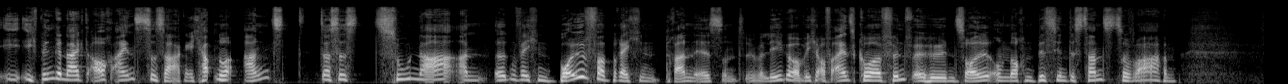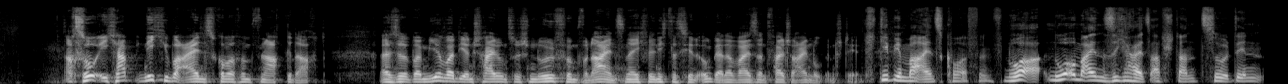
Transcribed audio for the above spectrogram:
ich bin geneigt, auch eins zu sagen. Ich habe nur Angst, dass es zu nah an irgendwelchen Bollverbrechen dran ist und überlege, ob ich auf 1,5 erhöhen soll, um noch ein bisschen Distanz zu wahren. Ach so, ich habe nicht über 1,5 nachgedacht. Also bei mir war die Entscheidung zwischen 0,5 und 1. Ne? Ich will nicht, dass hier in irgendeiner Weise ein falscher Eindruck entsteht. Ich gebe ihm mal 1,5. Nur, nur um einen Sicherheitsabstand zu den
